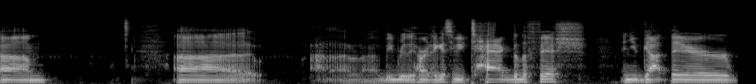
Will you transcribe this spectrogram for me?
Um, uh, I don't know, it'd be really hard. I guess if you tagged the fish and you got their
